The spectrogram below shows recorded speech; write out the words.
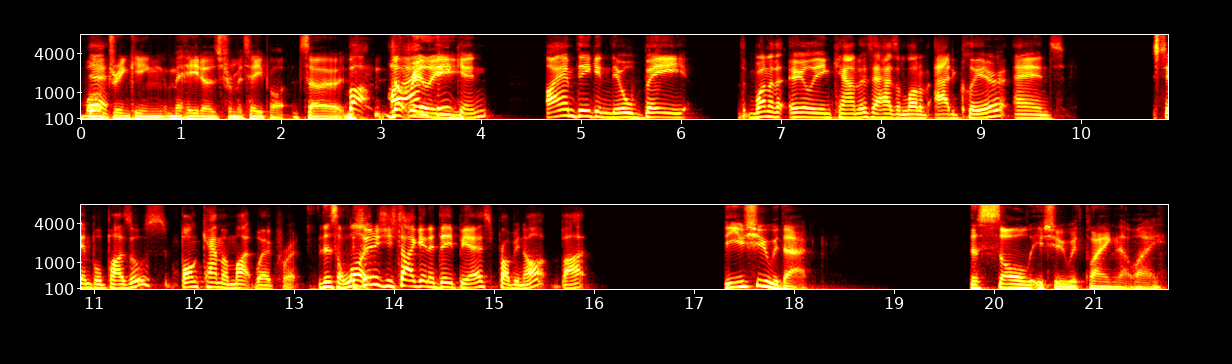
while Yeah. drinking mojitos from a teapot. So But not I really. am thinking, I am thinking there will be one of the early encounters that has a lot of ad clear and simple puzzles. Bonk hammer might work for it. There's a lot. As soon as you start getting a DPS, probably not. But The issue with that, the sole issue with playing that way,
